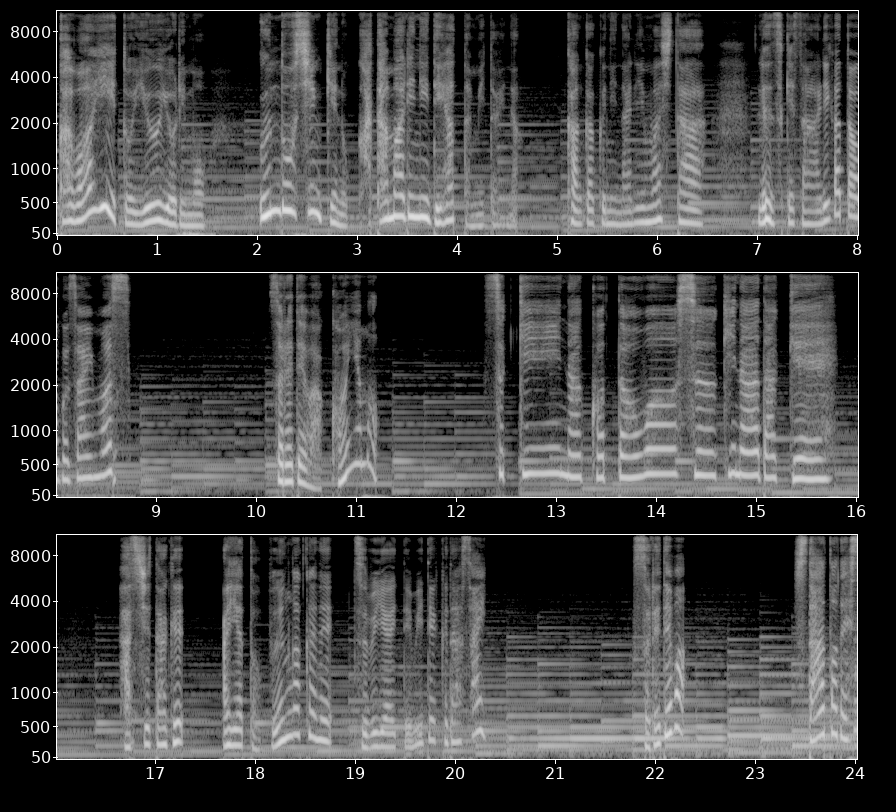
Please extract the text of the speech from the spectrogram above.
可愛いというよりも運動神経の塊に出会ったみたいな感覚になりました。ルンスケさんありがとうございます。それでは今夜も好きなことを好きなだけ。ハッシュタグあやと文学でつぶやいてみてください。それではスタートです。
